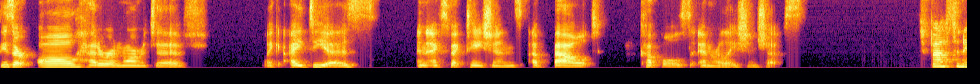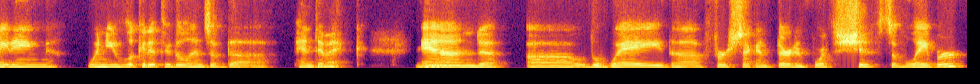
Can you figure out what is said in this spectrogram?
These are all heteronormative like ideas and expectations about couples and relationships. It's fascinating when you look at it through the lens of the pandemic mm-hmm. and uh, the way the first, second, third, and fourth shifts of labor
